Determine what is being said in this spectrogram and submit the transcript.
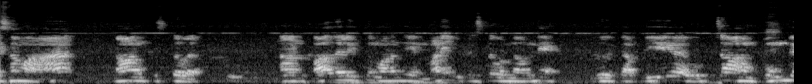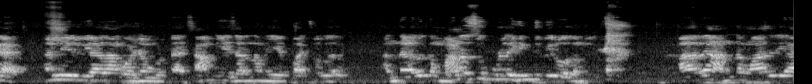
எசமா நான் கிறிஸ்தவர். நான் காதலித்து மணந்து என் மனைவி கிறிஸ்தவர் உடனே இவருக்கு அப்படியே உற்சாகம் பொங்க அல்லேலுயா தான் கோஷம் போட்டார். சாமியை சரணமையப்பா சொல்லது அந்த அளவுக்கு மனசுக்குள்ள ஹிந்து விரோதம் இல்லை. ஆகவே அந்த மாதிரியா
